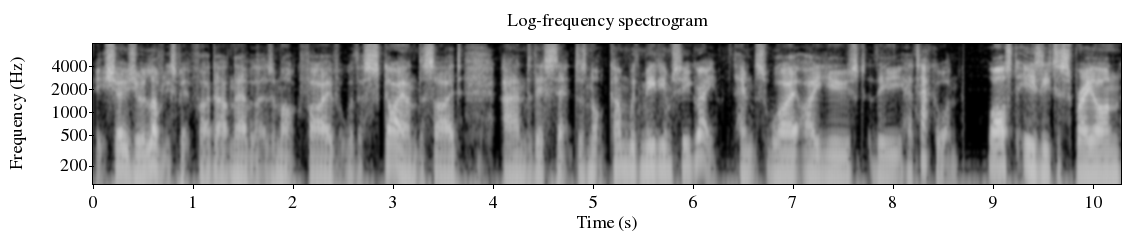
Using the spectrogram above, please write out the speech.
It shows you a lovely Spitfire down there, but that is a Mark V with a sky underside, and this set does not come with medium sea grey, hence why I used the Hataka one. Whilst easy to spray on,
